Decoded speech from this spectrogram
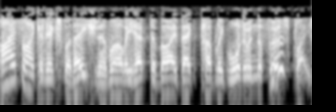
I'd like an explanation of why we have to buy back public water in the first place.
